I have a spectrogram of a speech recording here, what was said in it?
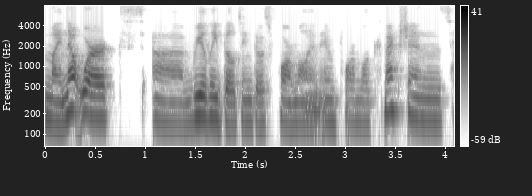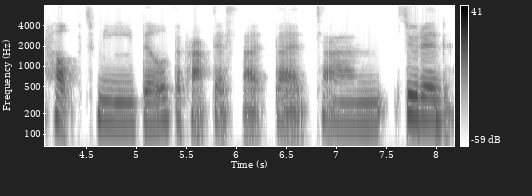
my networks, um, really building those formal and informal connections helped me build the practice that that um, suited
